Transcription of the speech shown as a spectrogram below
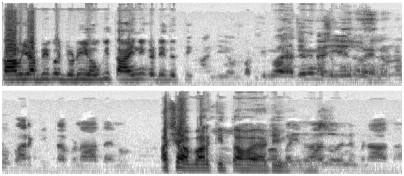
ਕਾਮਯਾਬੀ ਕੋਈ ਜੁੜੀ ਹੋਊਗੀ ਤਾਂ ਹੀ ਨਹੀਂ ਗੱਡੀ ਦਿੱਤੀ। ਹਾਂਜੀ ਉਹ ਬਾਕੀ ਵੀ ਕੀਤਾ ਜੀ, ਮਜ਼ਬੂਤ ਰਹੇ ਨੇ। ਉਹਨਾਂ ਨੂੰ ਵਾਰ ਕੀਤਾ ਬਣਾਤਾ ਇਹਨੂੰ। ਅੱਛਾ ਵਾਰ ਕੀਤਾ ਹੋਇਆ ਠੀਕ। ਨੂੰ ਲੋਹੇ ਨੇ ਬਣਾਤਾ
